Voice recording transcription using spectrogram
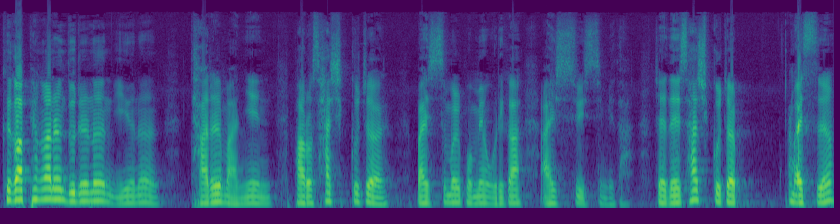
그가 평안을 누리는 이유는 다름 아닌 바로 49절 말씀을 보면 우리가 알 수 있습니다. 저희들 49절 말씀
